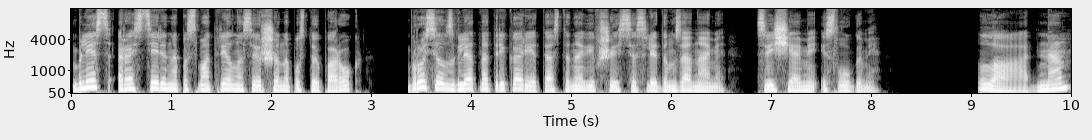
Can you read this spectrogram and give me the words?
Блес растерянно посмотрел на совершенно пустой порог, бросил взгляд на три кареты, остановившиеся следом за нами, с вещами и слугами. «Ладно»,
